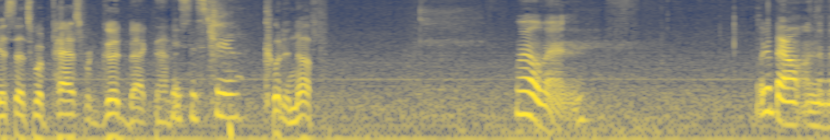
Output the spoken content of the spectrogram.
Guess that's what passed for good back then. This is true. Good enough. Well then. What about on the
